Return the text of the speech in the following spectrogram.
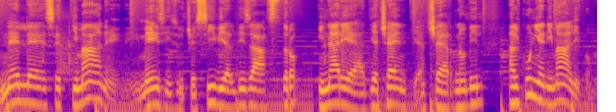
Nelle settimane e nei mesi successivi al disastro, in aree adiacenti a Chernobyl, alcuni animali come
